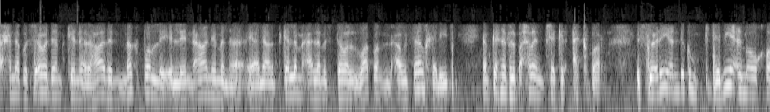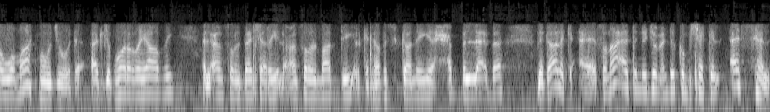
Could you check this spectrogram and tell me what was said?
إحنا ابو سعود يمكن هذه النقطة اللي, اللي نعاني منها. يعني أنا أتكلم على مستوى الوطن أو مستوى الخليج. يمكن إحنا في البحرين بشكل أكبر. السعودية عندكم جميع المقومات موجودة. الجمهور الرياضي العنصر البشري العنصر المادي الكثافة السكانية حب اللعبة. لذلك صناعة النجوم عندكم بشكل أسهل.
